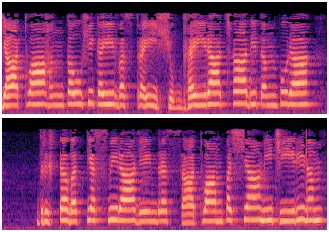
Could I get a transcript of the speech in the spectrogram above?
या त्वाहङ्कौशिकैर्वस्त्रैः शुभ्रैराच्छादितम् पुरा। दृष्टवत्यस्मि राजेन्द्र सा त्वाम् पश्यामि चीरिणम्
